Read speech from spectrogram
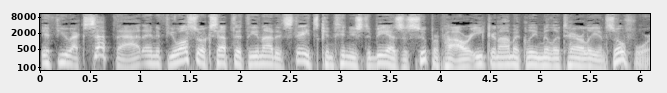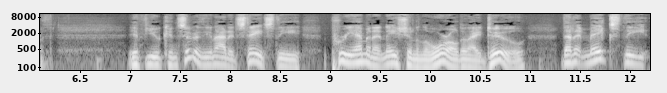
if you accept that, and if you also accept that the United States continues to be as a superpower economically, militarily, and so forth, if you consider the United States the preeminent nation in the world, and I do, then it makes the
